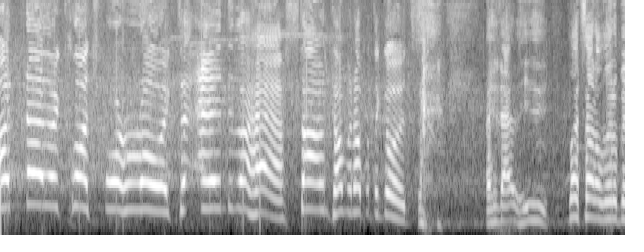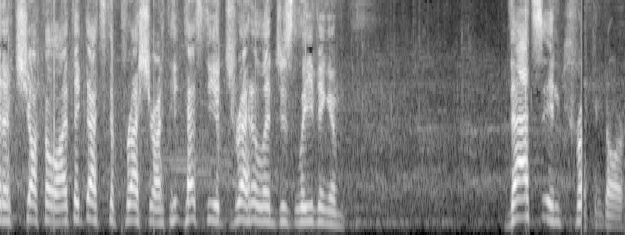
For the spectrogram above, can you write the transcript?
Another clutch for Heroic to end the half. stavn coming up with the goods. and that, he lets out a little bit of chuckle. I think that's the pressure. I think that's the adrenaline just leaving him. That's incredible.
